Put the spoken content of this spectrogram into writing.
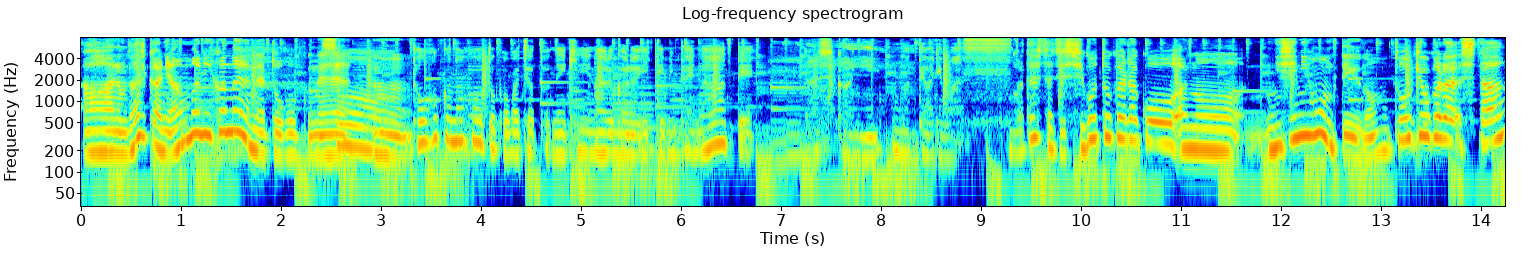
あーでも確かにあんまり行かないよね東北ね。そう、ん、東北の方とかはちょっとね気になるから行ってみたいなって確かに。思っております。私たち仕事からこうあの西日本っていうの？東京から下？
